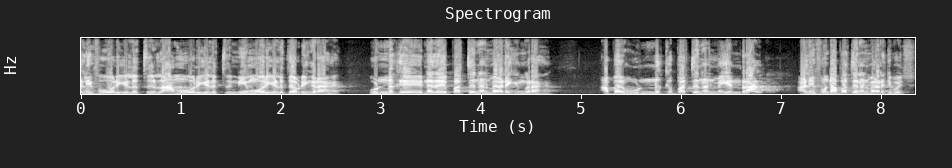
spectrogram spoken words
அலிஃபு ஒரு எழுத்து லாமு ஒரு எழுத்து மீமு ஒரு எழுத்து அப்படிங்கிறாங்க. ஒன்றுக்கு என்னது? பத்து நன்மை கிடைக்குங்கிறாங்க. அப்போ ஒன்றுக்கு பத்து நன்மை என்றால் அலிஃபுண்டா பத்து நன்மை கிடைச்சி போச்சு.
